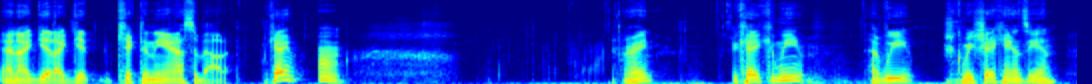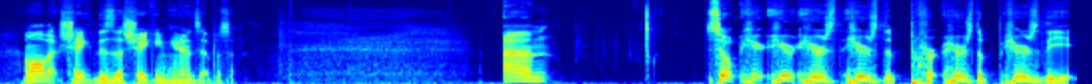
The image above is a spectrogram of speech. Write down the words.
and I get I get kicked in the ass about it. Okay. Mm. All right. Okay. Can we have we can we shake hands again? I'm all about shake. This is the shaking hands episode. Um. So here, here, here's here's the here's the here's the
